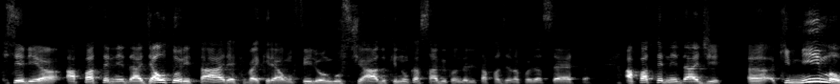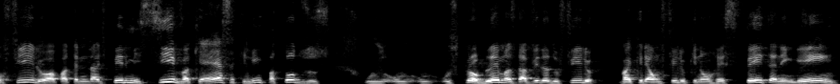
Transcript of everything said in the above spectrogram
que seria a paternidade autoritária, que vai criar um filho angustiado, que nunca sabe quando ele está fazendo a coisa certa, a paternidade uh, que mima o filho, a paternidade permissiva, que é essa que limpa todos os, os, os, os problemas da vida do filho, vai criar um filho que não respeita ninguém,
